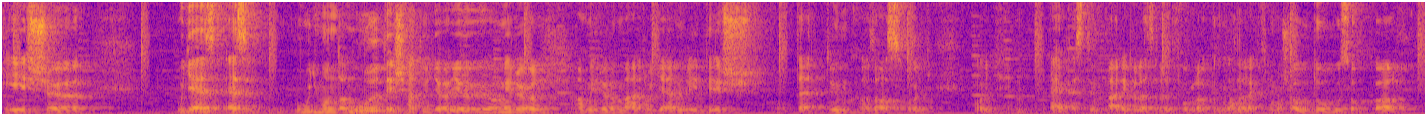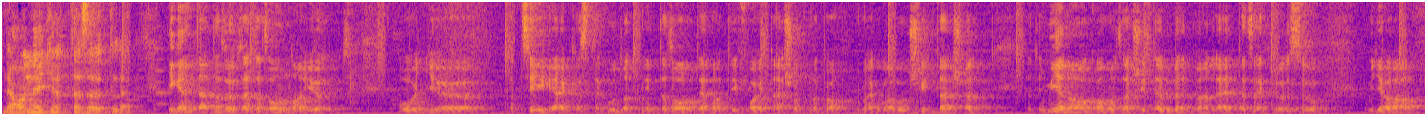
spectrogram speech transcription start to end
És ugye ez, ez úgymond a múlt, és hát ugye a jövő, amiről, amiről már ugye említés tettünk, az az, hogy hogy elkezdtünk pár évvel ezelőtt foglalkozni az elektromos autóbuszokkal. De honnan jött az ötlet? Igen, tehát az ötlet az onnan jött, hogy a cég elkezdte kutatni itt az alternatív hajtásoknak a megvalósítását, tehát hogy milyen alkalmazási területben lehet ezekről szó. Ugye a,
